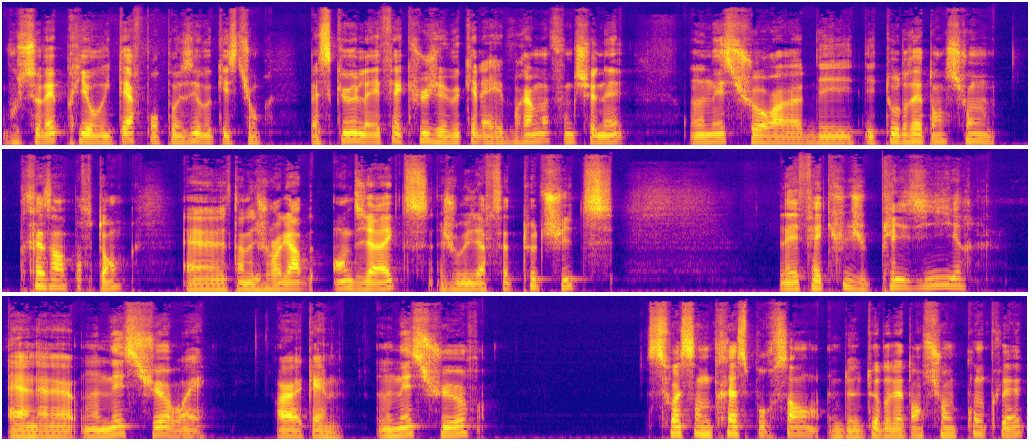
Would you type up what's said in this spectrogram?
vous serez prioritaire pour poser vos questions. Parce que la FAQ, j'ai vu qu'elle avait vraiment fonctionné. On est sur des, des, taux de rétention très importants. attendez, je regarde en direct. Je vais vous dire ça tout de suite. La FAQ du plaisir. Euh, on est sur, ouais, ouais, quand même, on est sur 73% de taux de rétention complet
